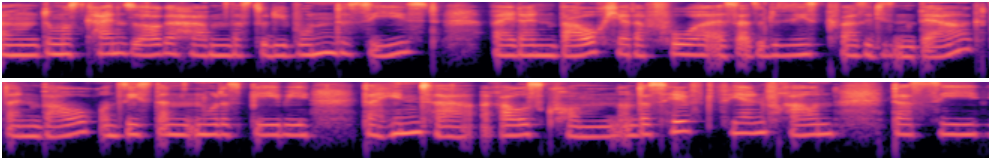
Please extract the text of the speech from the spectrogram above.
Ähm, du musst keine Sorge haben, dass du die Wunde siehst, weil dein Bauch ja davor ist. Also du siehst quasi diesen Berg, deinen Bauch und siehst dann nur das Baby dahinter rauskommen. Und das hilft vielen Frauen, dass sie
